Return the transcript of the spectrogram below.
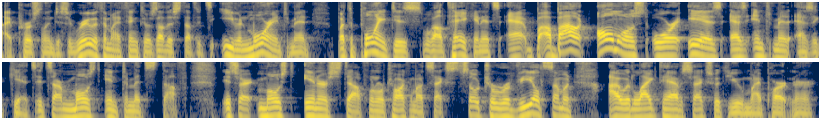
I personally disagree with him. I think there's other stuff that's even more intimate, but the point is well taken. It's about almost or is as intimate as it gets. It's our most intimate stuff. It's our most inner stuff when we're talking about sex. So to reveal someone, I would like to have sex with you, my partner,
